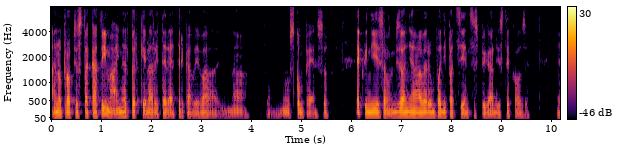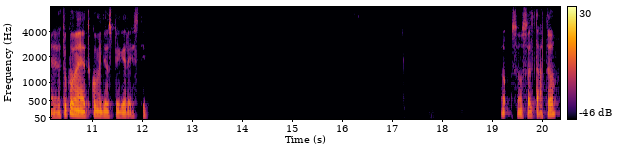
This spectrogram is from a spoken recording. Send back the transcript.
hanno proprio staccato i miner perché la rete elettrica aveva una- uno scompenso. E quindi insomma, bisogna avere un po' di pazienza e spiegargli queste cose. Eh, tu come, tu come glielo spiegheresti? Oh, sono saltato?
